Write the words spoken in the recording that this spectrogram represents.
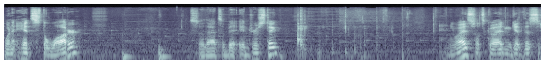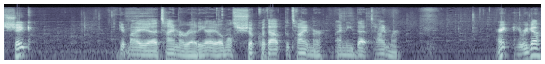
when it hits the water. So that's a bit interesting. Anyways, let's go ahead and give this a shake. Get my uh, timer ready. I almost shook without the timer. I need that timer. Alright, here we go.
